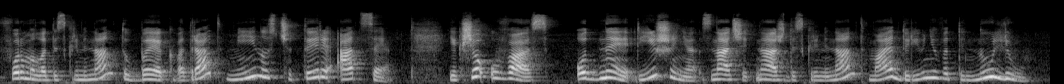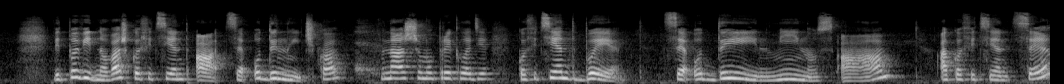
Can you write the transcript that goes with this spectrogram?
Формула дискримінанту b квадрат мінус 4ac. Якщо у вас одне рішення, значить наш дискримінант має дорівнювати нулю. Відповідно, ваш коефіцієнт А це одиничка в нашому прикладі, коефіцієнт Б це 1 мінус А, а коефіцієнт С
